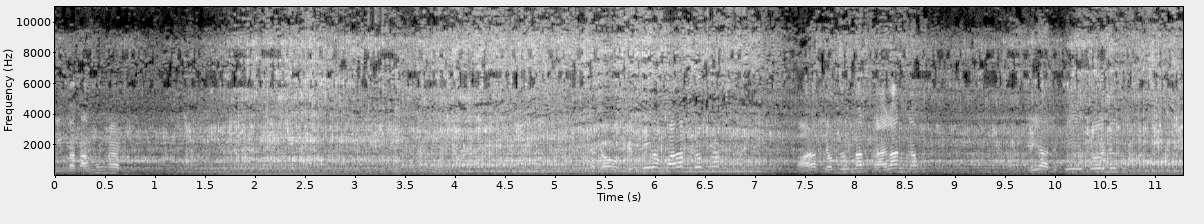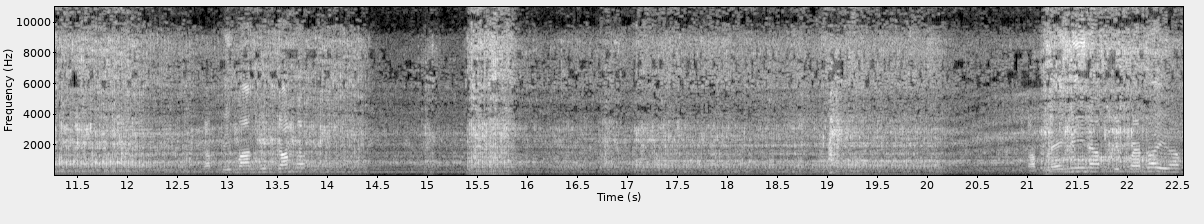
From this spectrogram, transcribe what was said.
กินปลากระมุงนะครับแล้วก็คลิปนี้ก็มารับชมครับมารับชมลุงนัทสายลั่นครับเดี๋ยที่เบอร์หนึ่งกับทีมงานบุญคำครับ กับเพลงนี้นะครับติดแปดไร่ครับ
